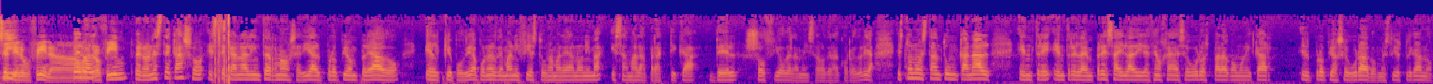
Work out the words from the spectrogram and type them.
que sí, tiene un fin a pero- otro fin, Pero en este caso, este canal interno sería el propio empleado el que podría poner de manifiesto de una manera anónima esa mala práctica del socio del administrador de la correduría. Esto no es tanto un canal entre, entre la empresa y la Dirección General de Seguros para comunicar el propio asegurado, me estoy explicando.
